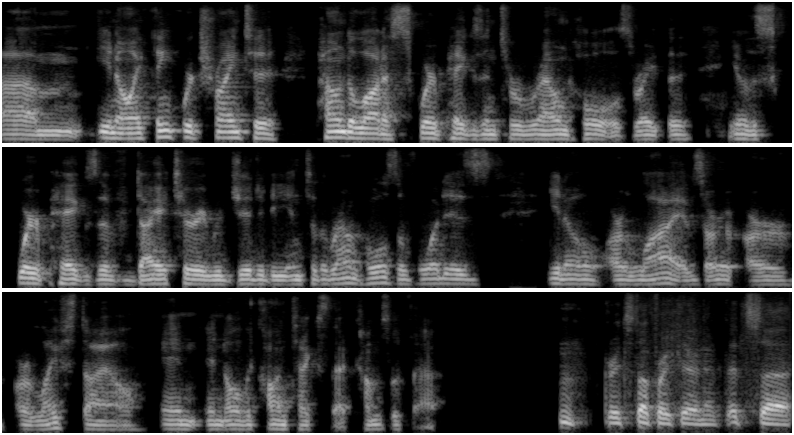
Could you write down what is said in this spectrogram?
Um, you know, I think we're trying to pound a lot of square pegs into round holes, right? The you know the square pegs of dietary rigidity into the round holes of what is you know our lives our our, our lifestyle and and all the context that comes with that. Hmm, great stuff right there and that's uh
